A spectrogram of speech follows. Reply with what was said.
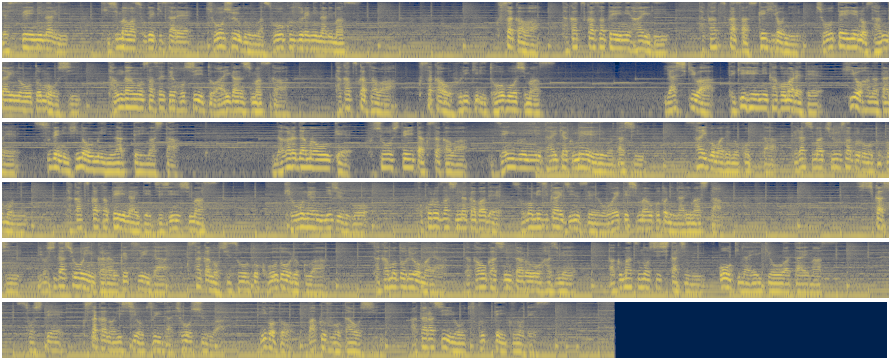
劣勢になり木島は狙撃され長州軍は総崩れになります。草加は高塚査定に入り高塚助弘に朝廷への三大のお供をし嘆願をさせてほしいと哀願しますが高塚は草加を振り切り逃亡します屋敷は敵兵に囲まれて火を放たれ、すでに火の海になっていました。流れ弾を受け、負傷していた草加は、全軍に退却命令を出し、最後まで残った寺島中三郎と共に、高塚査定内で自陣します。去年25、志半ばでその短い人生を終えてしまうことになりました。ししかし吉田松陰から受け継いだ草加の思想と行動力は坂本龍馬や中岡慎太郎をはじめ幕末の志士たちに大きな影響を与えますそして草加の意志を継いだ長州は見事幕府を倒し新しい世を作っていくのです。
